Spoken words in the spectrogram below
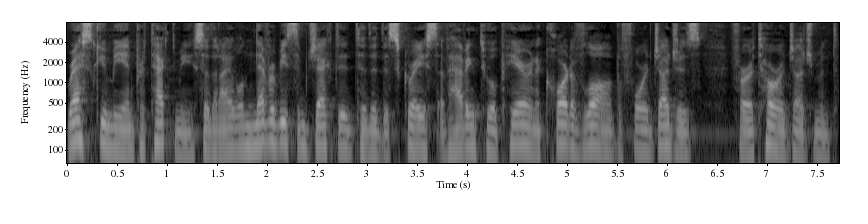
Rescue me and protect me so that I will never be subjected to the disgrace of having to appear in a court of law before judges for a Torah judgment.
